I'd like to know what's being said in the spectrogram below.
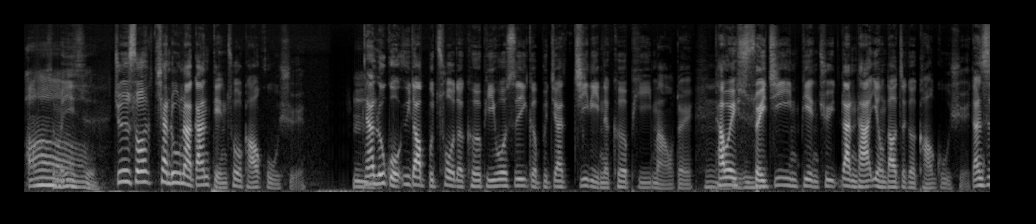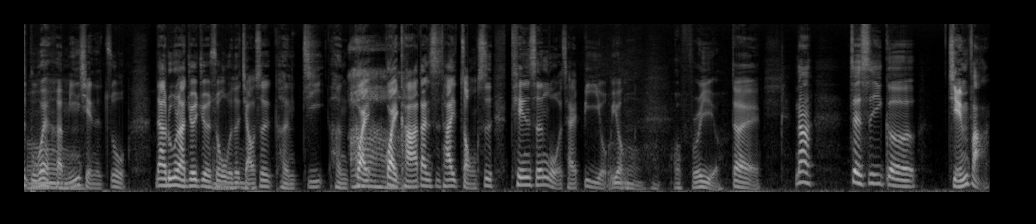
哦，什么意思？就是说，像露娜刚点错考古学，嗯、那如果遇到不错的科批或是一个比较机灵的科批嘛，对，他会随机应变去让他用到这个考古学，但是不会很明显的做。哦、那露娜就会觉得说，我的角色很机很怪、啊、怪咖，但是他总是天生我材必有用。哦，free 哦，对，那这是一个减法。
